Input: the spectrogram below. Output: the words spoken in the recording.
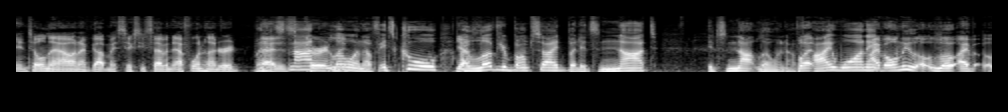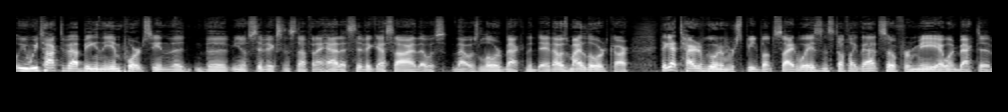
until now, and I've got my 67 F100. but that it's is not currently, low enough. It's cool. Yeah. I love your bump side, but it's not. It's not low enough. But I want it. I've only low. I've we talked about being in the import scene, the the you know Civics and stuff, and I had a Civic Si that was that was lowered back in the day. That was my lowered car. They got tired of going over speed bumps sideways and stuff like that. So for me, I went back to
